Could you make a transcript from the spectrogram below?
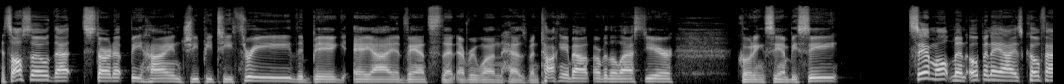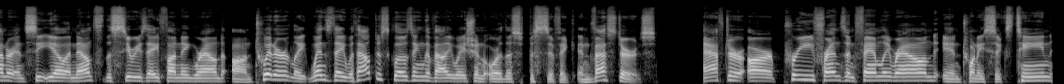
it's also that startup behind GPT 3, the big AI advance that everyone has been talking about over the last year. Quoting CNBC, Sam Altman, OpenAI's co founder and CEO, announced the Series A funding round on Twitter late Wednesday without disclosing the valuation or the specific investors. After our pre Friends and Family round in 2016,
